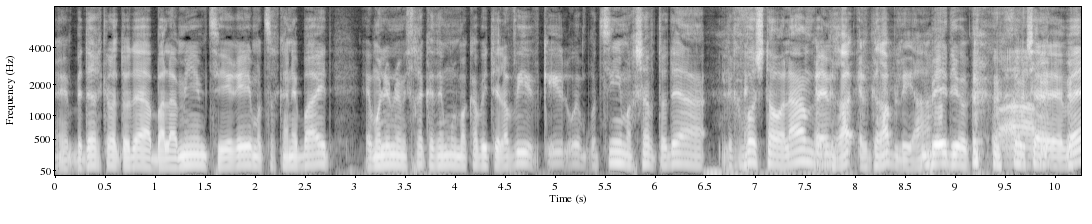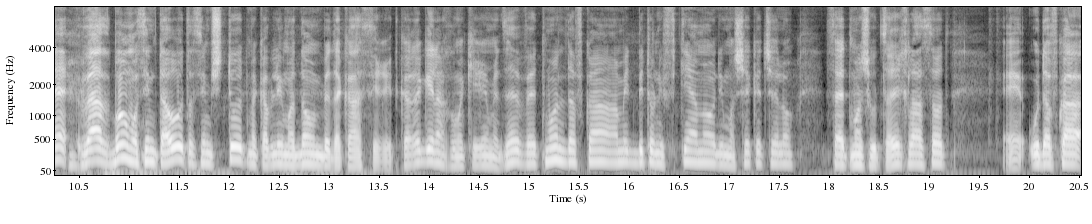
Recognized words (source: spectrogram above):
אה, בדרך כלל, אתה יודע, בלמים, צעירים או צחקני בית, הם עולים למשחק הזה מול מכבי תל אביב, כאילו הם רוצים עכשיו, אתה יודע, לכבוש את העולם. אל גרבלי, אה? בדיוק. ואז בואו, עושים טעות, עושים שטות, מקבלים אדום בדקה עשירית. כרגיל אנחנו מכירים את זה, ואתמול דווקא עמית ביטון הפתיע מאוד עם השקט שלו, עשה את מה שהוא צריך לעשות. אה, הוא דווקא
